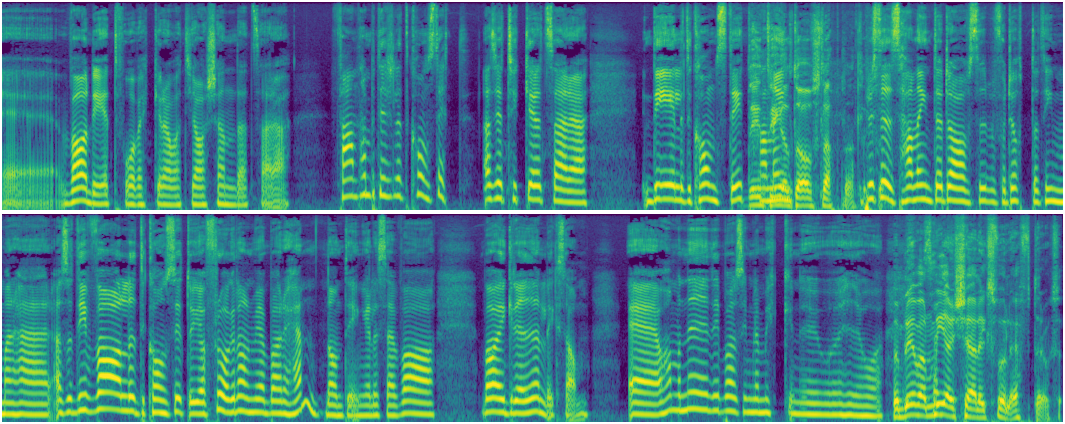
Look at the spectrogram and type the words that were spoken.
eh, var det två veckor av att jag kände att så här, fan han beter sig lite konstigt. Alltså jag tycker att så här, det är lite konstigt. det är han inte har helt avslappnat. Liksom. Precis, han har inte hört av sig på 48 timmar här. Alltså det var lite konstigt och jag frågade honom om jag bara hänt någonting eller så här, vad, vad är grejen liksom. Eh, och han bara nej det är bara så himla mycket nu och hej och. Men blev han mer kärleksfull efter också?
